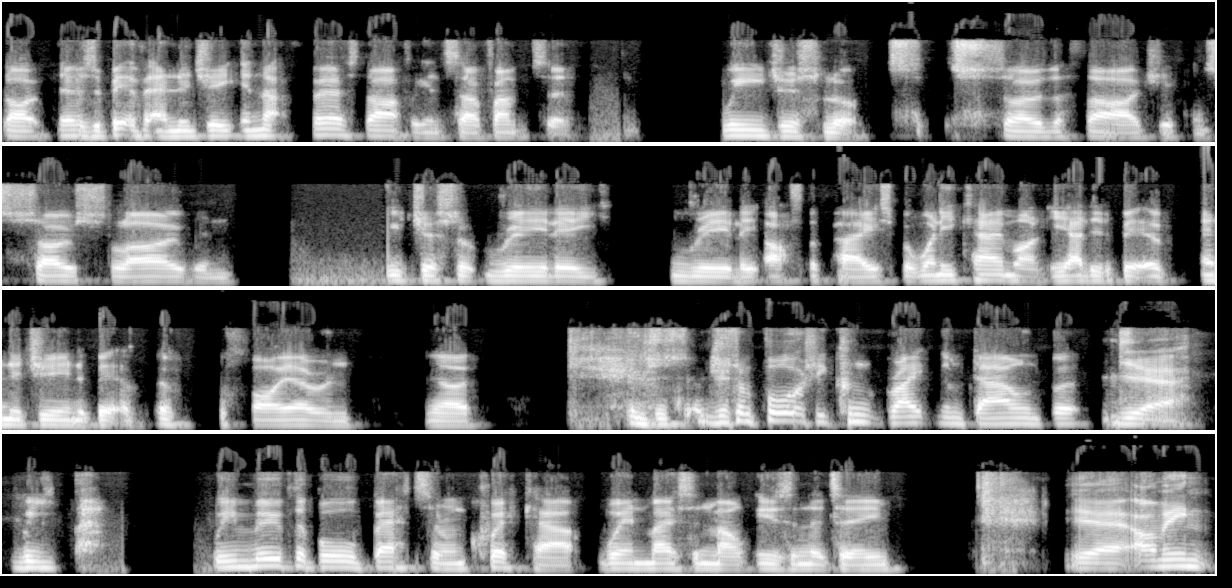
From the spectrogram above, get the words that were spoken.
Like there was a bit of energy in that first half against Southampton. We just looked so lethargic and so slow, and we just looked really, really off the pace. But when he came on, he added a bit of energy and a bit of, of fire, and you know, and just just unfortunately couldn't break them down. But Yeah, we we move the ball better and quicker when Mason Mount is in the team. yeah. I mean,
